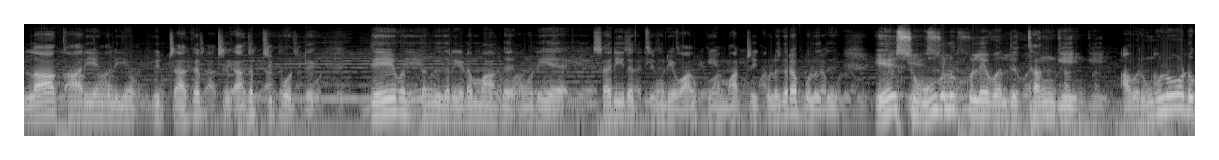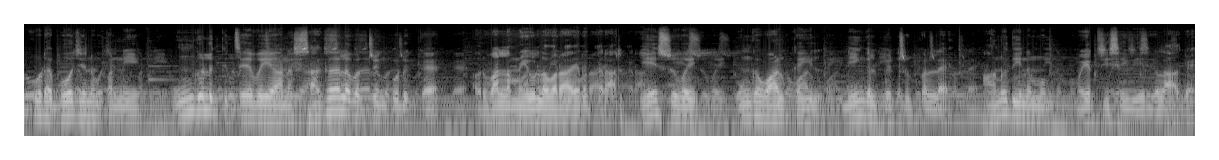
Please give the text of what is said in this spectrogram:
எல்லா காரியங்களையும் விற்று அகற்றி அகற்றி போட்டு தேவன் தங்குகிற இடமாக உங்களுடைய சரீரத்தை உங்களுடைய வாழ்க்கையை மாற்றிக் கொள்கிற பொழுது இயேசு உங்களுக்குள்ளே வந்து தங்கி அவர் உங்களோடு கூட போஜனம் பண்ணி உங்களுக்கு தேவையான சகலவற்றையும் கொடுக்க அவர் வல்லமை உள்ளவராக இருக்கிறார் இயேசுவை உங்க வாழ்க்கையில் நீங்கள் பெற்றுக்கொள்ள அனுதினமும் முயற்சி செய்வீர்களாக.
